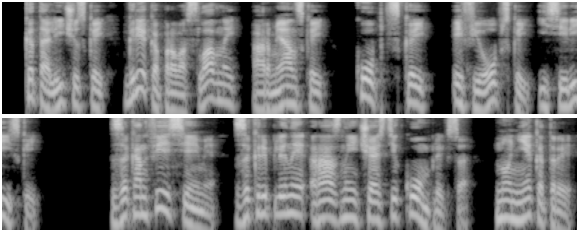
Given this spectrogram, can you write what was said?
– католической, греко-православной, армянской, коптской, эфиопской и сирийской. За конфессиями закреплены разные части комплекса, но некоторые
